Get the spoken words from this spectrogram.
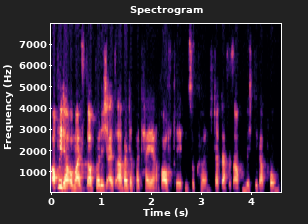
auch wieder, um als glaubwürdig als Arbeiterpartei auch auftreten zu können. Ich glaube, das ist auch ein wichtiger Punkt.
